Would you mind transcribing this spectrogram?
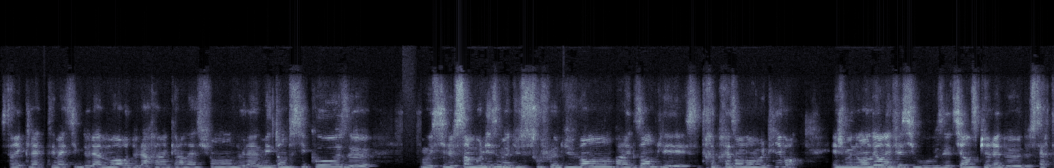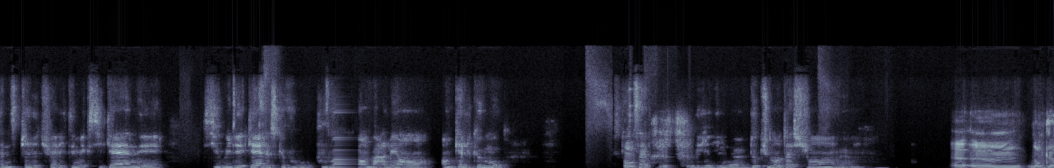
C'est vrai que la thématique de la mort, de la réincarnation, de la métampsychose, euh, mais aussi le symbolisme du souffle du vent, par exemple, et c'est très présent dans votre livre. Et je me demandais en effet si vous vous étiez inspiré de, de certaines spiritualités mexicaines et si oui, lesquelles. Est-ce que vous pouvez en parler en, en quelques mots? Est-ce que ça peut d'une documentation euh, euh, donc, le,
